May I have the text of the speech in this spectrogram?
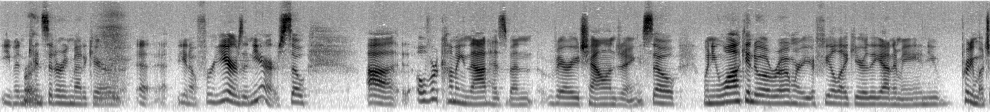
even right. considering Medicare, uh, you know, for years and years. So. Uh, overcoming that has been very challenging. So when you walk into a room where you feel like you're the enemy, and you pretty much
